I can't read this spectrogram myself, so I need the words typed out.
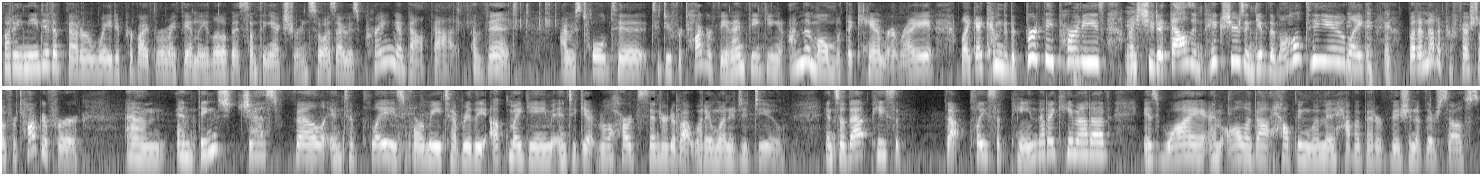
but I needed a better way to provide for my family, a little bit something extra. And so as I was praying about that event, I was told to to do photography, and I'm thinking I'm the mom with the camera, right? Like I come to the birthday parties, I shoot a thousand pictures and give them all to you, like. but I'm not a professional photographer. Um, and things just fell into place for me to really up my game and to get real heart centered about what I wanted to do. And so that piece of that place of pain that I came out of is why I'm all about helping women have a better vision of themselves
